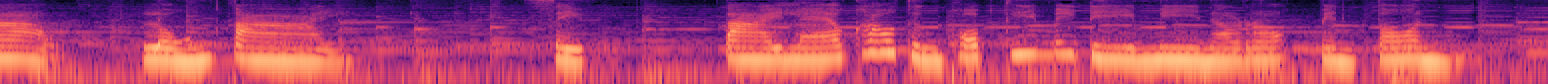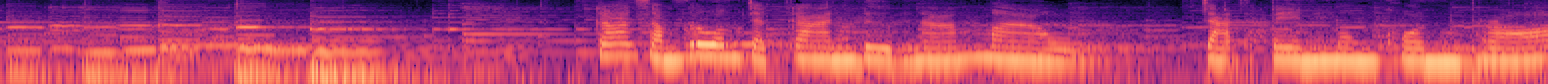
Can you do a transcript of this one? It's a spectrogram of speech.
9. หลงตาย 10. ตายแล้วเข้าถึงภพที่ไม่ดีมีนรกเป็นต้น การสำรวมจากการดื่มน้ำเมา จัดเป็นมงคลเพราะ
